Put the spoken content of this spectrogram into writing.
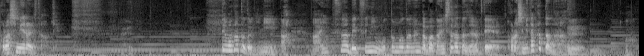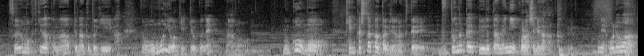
懲らしめられてたわけ。で分かった時にああいつは別にもともとなんかバカにしたかったんじゃなくて懲らしめたかったんだなと、うん。あそういう目的だったなってなった時あでも思いは結局ね。あの向こうも喧嘩したかったわけじゃなくてずっと仲良くいるために懲らしめたかった、で俺は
